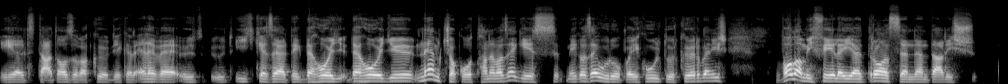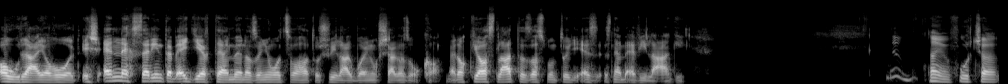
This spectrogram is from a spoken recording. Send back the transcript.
élt, tehát azzal a környéken eleve őt, őt így kezelték, de hogy, de hogy nem csak ott, hanem az egész, még az európai kultúrkörben is valamiféle ilyen transzcendentális aurája volt, és ennek szerintem egyértelműen az a 86-os világbajnokság az oka. Mert aki azt látta, az azt mondta, hogy ez, ez nem evilági. Nagyon furcsa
